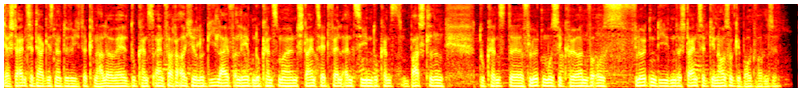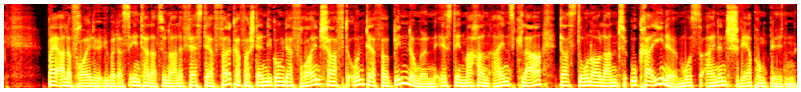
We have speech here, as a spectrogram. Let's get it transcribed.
Der Steinzeittag ist natürlich der Knaller, weil du kannst einfach Archäologie live erleben, du kannst mal ein Steinzeitfell anziehen, du kannst basteln, du kannst äh, Flötenmusik hören aus Flöten, die in der Steinzeit genauso gebaut worden sind. Bei aller Freude über das internationale Fest der Völkerverständigung, der Freundschaft und der Verbindungen ist den Machern eins klar, das Donauland Ukraine muss einen Schwerpunkt bilden.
